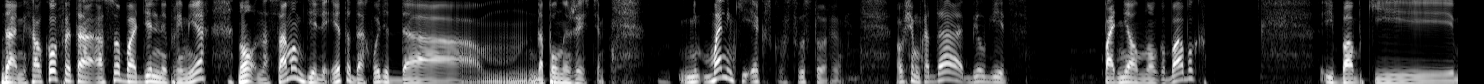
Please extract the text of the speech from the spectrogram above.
Да, Михалков — это особо отдельный пример, но на самом деле это доходит до, до полной жести. Маленький экскурс в историю. В общем, когда Билл Гейтс поднял много бабок, и бабки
